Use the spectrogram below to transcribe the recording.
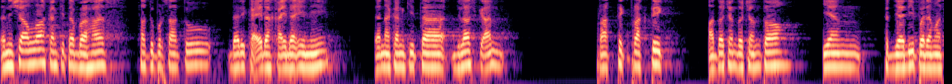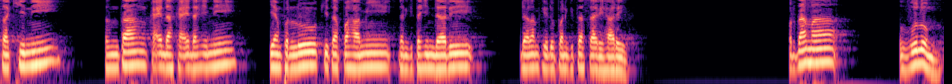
Dan insyaallah akan kita bahas satu persatu dari kaidah-kaidah ini dan akan kita jelaskan praktik-praktik atau contoh-contoh yang terjadi pada masa kini tentang kaedah-kaedah ini yang perlu kita pahami dan kita hindari dalam kehidupan kita sehari-hari. Pertama, zulum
